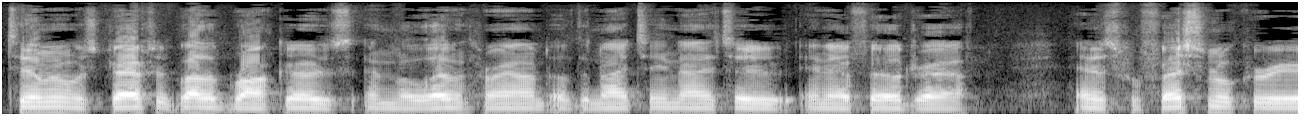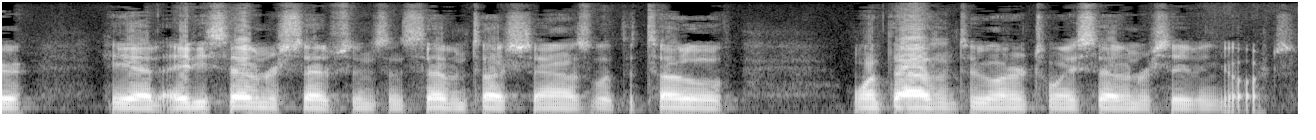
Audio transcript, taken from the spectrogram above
Tillman was drafted by the Broncos in the 11th round of the 1992 NFL Draft. In his professional career, he had 87 receptions and 7 touchdowns with a total of 1,227 receiving yards.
